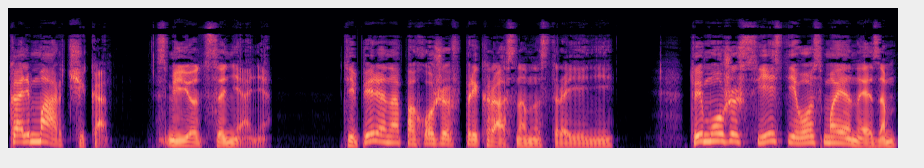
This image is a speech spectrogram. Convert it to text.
кальмарчика?» — смеется няня. Теперь она, похоже, в прекрасном настроении. «Ты можешь съесть его с майонезом»,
